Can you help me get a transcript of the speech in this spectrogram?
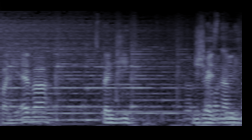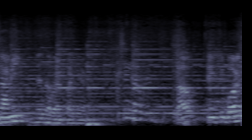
Pani Ewa. Spędzi dzisiaj z nami. Z nami. Dzień dobry pani Ewa. Wow, Thank you boys.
